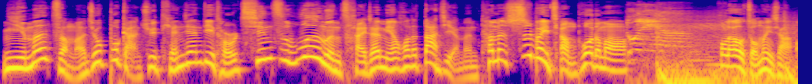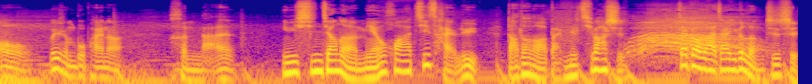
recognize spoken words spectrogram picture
你们怎么就不敢去田间地头亲自问问采摘棉花的大姐们，她们是被强迫的吗？对呀。后来我琢磨一下，哦，为什么不拍呢？很难，因为新疆的棉花机采率达到了百分之七八十。再告诉大家一个冷知识，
